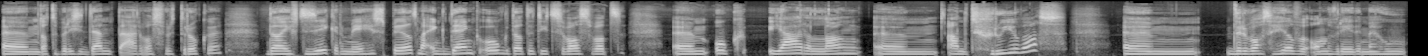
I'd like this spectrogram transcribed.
Um, dat de president daar was vertrokken. Dat heeft zeker meegespeeld. Maar ik denk ook dat het iets was wat um, ook jarenlang aan het groeien was er was heel veel onvrede met hoe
